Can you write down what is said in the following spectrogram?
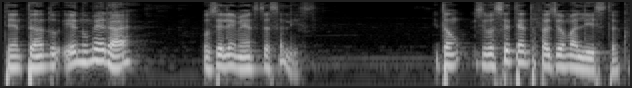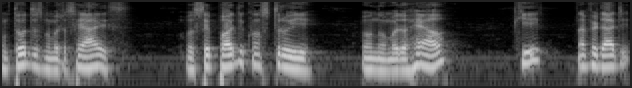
tentando enumerar os elementos dessa lista. Então, se você tenta fazer uma lista com todos os números reais, você pode construir um número real que, na verdade,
